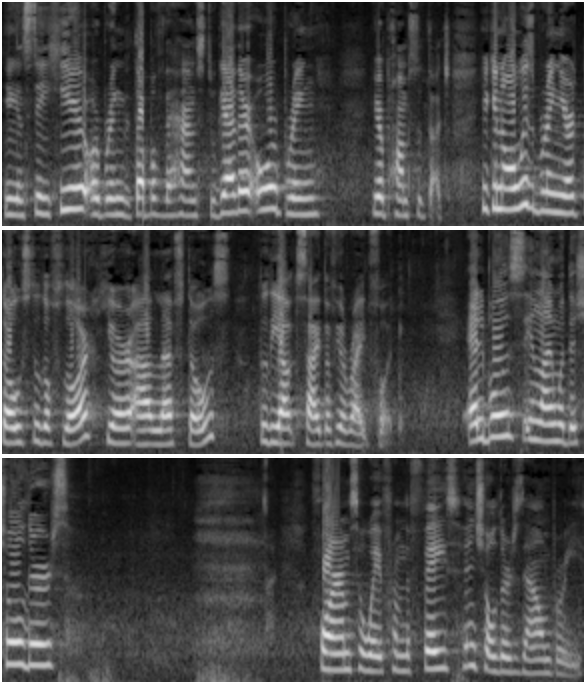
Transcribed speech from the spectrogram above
You can stay here or bring the top of the hands together or bring your palms to touch. You can always bring your toes to the floor, your uh, left toes to the outside of your right foot. Elbows in line with the shoulders, Forearms away from the face and shoulders down, breathe.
